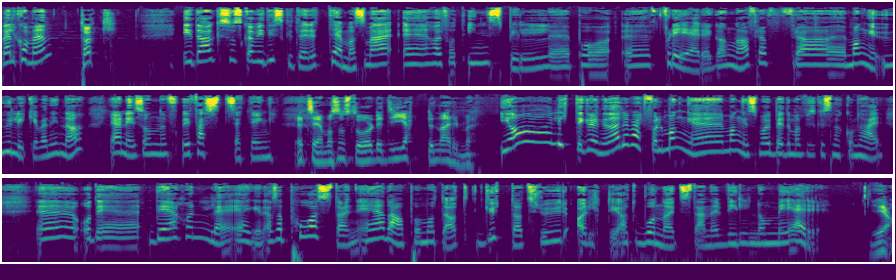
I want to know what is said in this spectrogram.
Velkommen. Takk! I dag så skal vi diskutere et tema som jeg eh, har fått innspill eh, på eh, flere ganger fra, fra mange ulike venninner. Gjerne i sånn i festsetting. Et tema som står ditt hjerte nærme. Ja, lite grann, eller i hvert fall mange, mange som har bedt om at vi skulle snakke om det her. Eh, og det, det handler egentlig Altså, påstanden er da på en måte at gutter tror alltid at one night standet vil noe mer. Ja.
